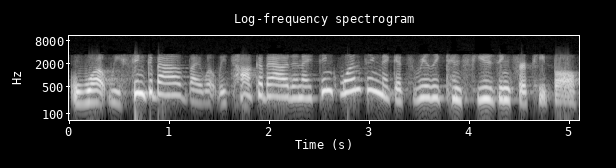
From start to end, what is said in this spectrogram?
what we think about, by what we talk about. And I think one thing that gets really confusing for people,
